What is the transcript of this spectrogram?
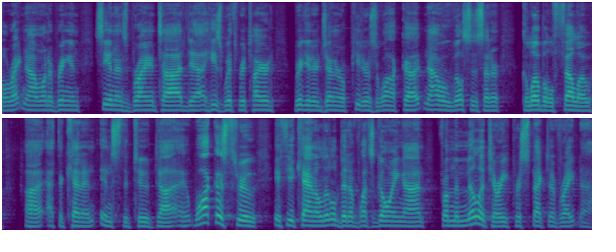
Well, right now, I want to bring in CNN's Brian Todd. Uh, he's with retired Brigadier General Peter Zwack, uh, now a Wilson Center Global Fellow uh, at the Kennan Institute. Uh, walk us through, if you can, a little bit of what's going on from the military perspective right now.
